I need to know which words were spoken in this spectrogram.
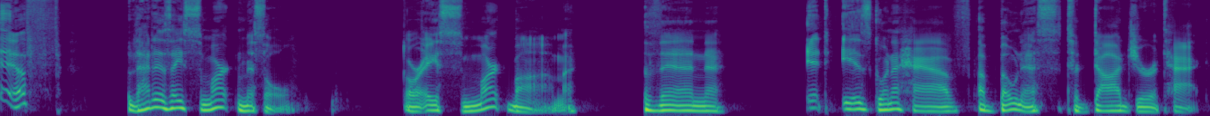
If that is a smart missile or a smart bomb, then it is going to have a bonus to dodge your attack.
